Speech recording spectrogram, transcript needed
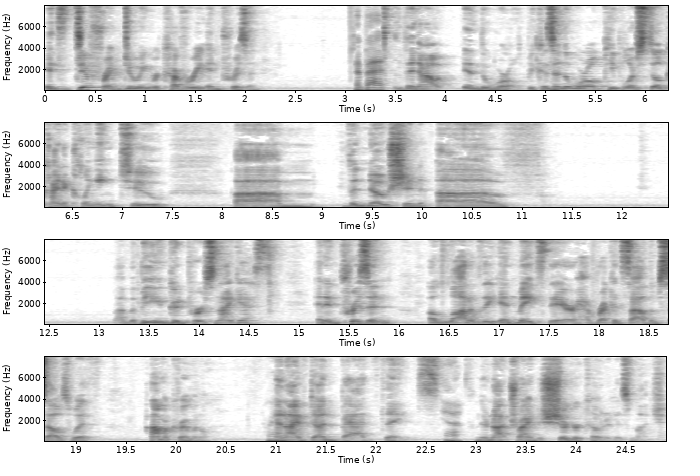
it's different doing recovery in prison I bet. than out in the world because in the world people are still kind of clinging to um, the notion of um, being a good person, I guess. And in prison, a lot of the inmates there have reconciled themselves with, I'm a criminal Right. and I've done bad things. Yeah. And they're not trying to sugarcoat it as much.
